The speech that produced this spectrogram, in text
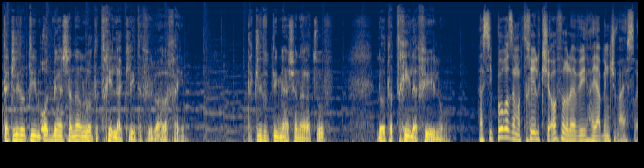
תקליט אותי עוד מאה שנה, לא תתחיל להקליט אפילו על החיים. תקליט אותי מאה שנה רצוף, לא תתחיל אפילו. הסיפור הזה מתחיל כשעופר לוי היה בן 17.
